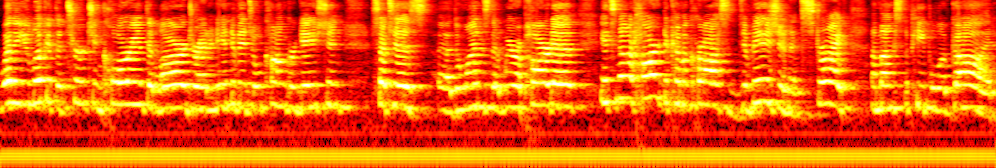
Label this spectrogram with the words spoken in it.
Whether you look at the church in Corinth at large or at an individual congregation, such as uh, the ones that we're a part of, it's not hard to come across division and strife amongst the people of God.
